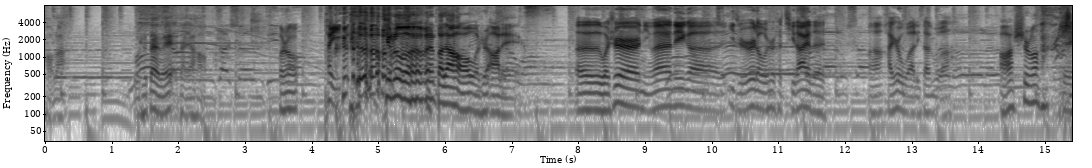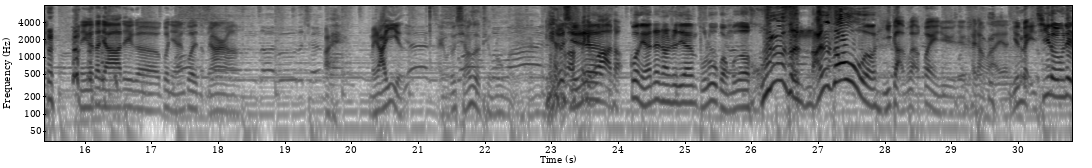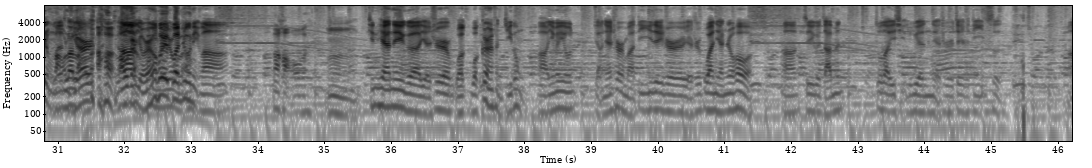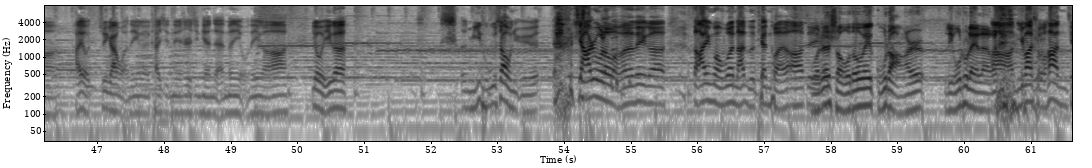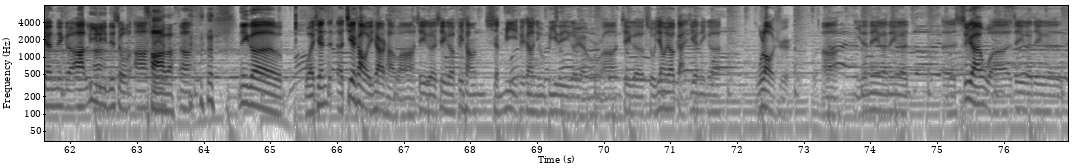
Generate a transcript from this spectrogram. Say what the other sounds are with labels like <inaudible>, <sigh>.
好了，我是戴维，大家好。观众呸，<laughs> 听众朋友们，大家好，我是 Alex。呃，我是你们那个一直都是很期待的啊，还是我李三博啊？是吗？对，那个大家这个过年过得怎么样啊？<laughs> 哎，没啥意思。哎，我都想死听众了，真的。就寻思我操，过年这长时间不录广播，浑身难受啊！你敢不敢换一句这个开场白呀？<laughs> 你每期都用这种老了啊？有人会关注你吗？那好吧。嗯，今天那个也是我我个人很激动啊，因为有两件事嘛。第一，这是也是过完年之后啊，这个咱们坐到一起录音也是这是第一次啊。还有最让我那个开心的是，今天咱们有那个啊，又有一个。迷途少女 <laughs> 加入了我们那个杂音广播男子天团啊！我这手都为鼓掌而流出来了啊！你把手汗先那个啊，丽丽你的手啊，擦擦啊。那个我先呃介绍一下他吧啊，这个这个非常神秘、非常牛逼的一个人物啊。这个首先我要感谢那个古老师啊，你的那个那个呃，虽然我这个这个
